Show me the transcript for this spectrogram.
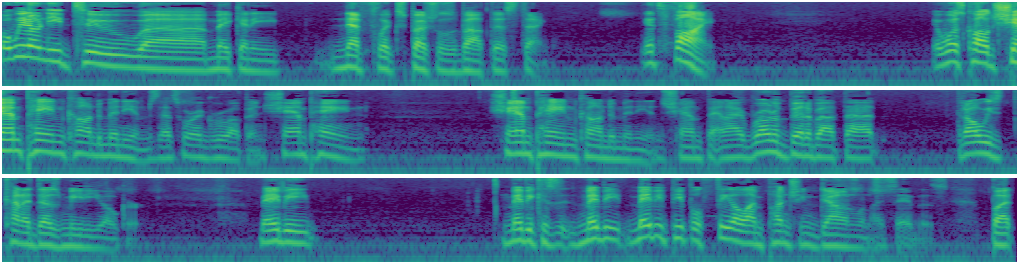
But we don't need to uh, make any Netflix specials about this thing. It's fine. It was called Champagne Condominiums. That's where I grew up in. Champagne. Champagne condominiums. Champagne. I wrote a bit about that. That always kind of does mediocre. Maybe maybe because maybe maybe people feel I'm punching down when I say this, but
